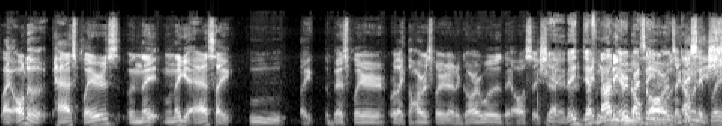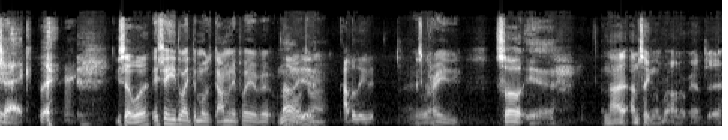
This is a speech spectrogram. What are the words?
like all the past players when they when they get asked like who like the best player or like the hardest player that a guard was, they all say Shaq. Yeah, they like, definitely- not even no everybody the guards, like they say dominant Shaq. you said what? they say he's like the most dominant player of it. No, all yeah. time. I believe it. It's crazy. So yeah, nah, I'm taking LeBron over MJ.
